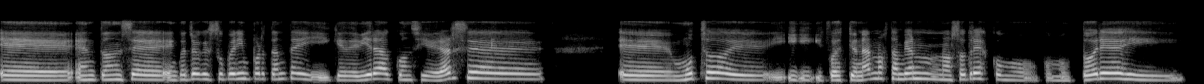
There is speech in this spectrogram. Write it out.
Eh, entonces, encuentro que es súper importante y que debiera considerarse eh, mucho y, y, cuestionarnos también nosotros como, como autores y,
